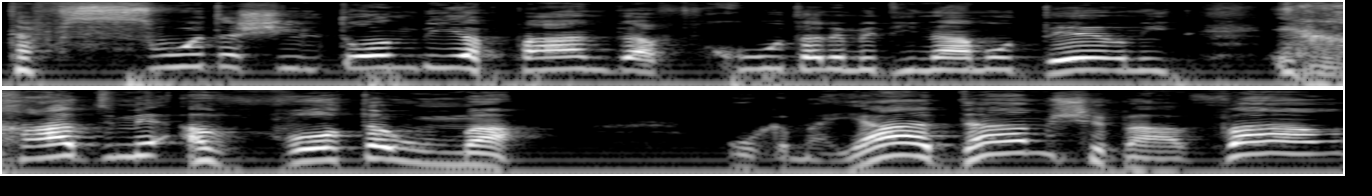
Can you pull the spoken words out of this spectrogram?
תפסו את השלטון ביפן והפכו אותה למדינה מודרנית, אחד מאבות האומה. הוא גם היה אדם שבעבר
